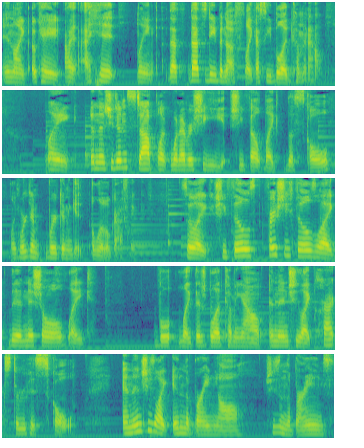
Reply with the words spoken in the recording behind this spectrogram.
and like okay i i hit like that's that's deep enough. Like i see blood coming out. Like and then she didn't stop like whenever she she felt like the skull. Like we're gonna we're gonna get a little graphic. So like she feels first she feels like the initial like bl- like there's blood coming out and then she like cracks through his skull. And then she's like in the brain, y'all. She's in the brains.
